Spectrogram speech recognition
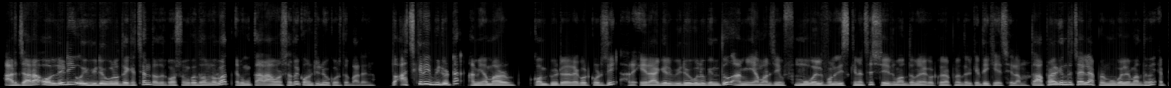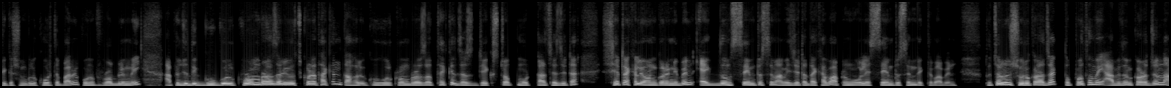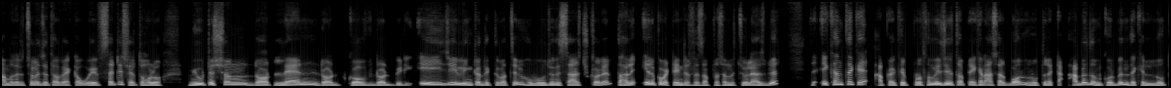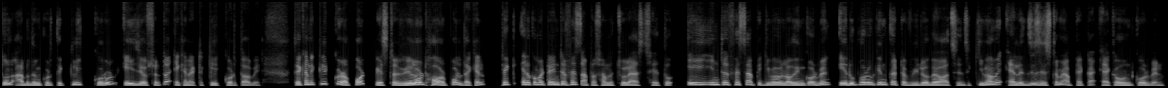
আর যারা অলরেডি ওই ভিডিওগুলো দেখেছেন, তাদেরকে অসংখ্য ধন্যবাদ এবং তারা আমার সাথে কন্টিনিউ করতে পারেন। তো আজকের এই ভিডিওটা আমি আমার কম্পিউটারে রেকর্ড করছি। আর এর আগের ভিডিওগুলো কিন্তু আমি আমার যে মোবাইল ফোনের স্ক্রিন আছে সের মাধ্যমে রেকর্ড করে আপনাদেরকে দেখিয়েছিলাম। তো আপনারা কিন্তু চাইলে আপনার মোবাইলের মাধ্যমে অ্যাপ্লিকেশনগুলো করতে পারেন। কোনো প্রবলেম নেই। আপনি যদি গুগল ক্রোম ব্রাউজার ইউজ করে থাকেন, তাহলে গুগল ক্রোম ব্রাউজার থেকে জাস্ট ডেস্কটপ মোডটা আছে যেটা, সেটা খালি অন করে নেবেন একদম সেম টু সেম আমি যেটা দেখাবো আপনার মোবাইলে সেম টু সেম দেখতে পাবেন। তো চলুন শুরু করা যাক। তো প্রথমেই আবেদন করার জন্য আমাদের চলে যেতে হবে একটা ওয়েবসাইটে সেটা হলো mutation.land.gov.bd এই যে লিঙ্কটা দেখতে পাচ্ছেন হুবহু যদি সার্চ করেন তাহলে এরকম একটা ইন্টারফেস আপনার সামনে চলে আসবে। যে এখান থেকে আপনাকে প্রথমে যেহেতু আপনি এখানে আসার পর নতুন একটা আবেদন করবেন। দেখেন নতুন আবেদন করতে ক্লিক করুন। এই যে অপশনটা এখানে একটা ক্লিক করতে হবে। তো এখানে ক্লিক করার পর পেজটা রিলোড হওয়ার পর দেখেন ঠিক এরকম একটা ইন্টারফেস আপনার সামনে চলে আসছে। তো এই ইন্টারফেসে আপনি কীভাবে লগইন করবেন এর উপরেও কিন্তু একটা ভিডিও দেওয়া আছে যে কীভাবে এলএসজি সিস্টেমে আপনি একটা অ্যাকাউন্ট করবেন।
